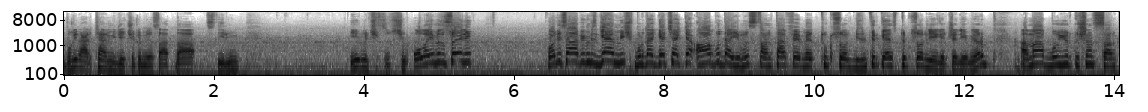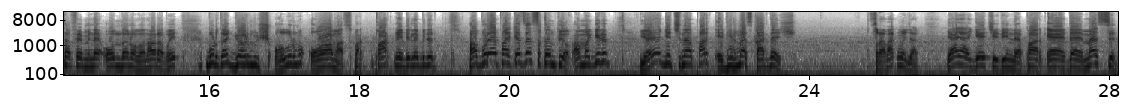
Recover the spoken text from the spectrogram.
Bugün erken video çekimiyor. Saat daha 20 20 çıktı. Şimdi olayımızı söyleyeyim. Polis abimiz gelmiş. Buradan geçerken aa bu dayımız Santa Fe mi Tucson bizim Türkiye'de Tucson diye geçiyor diye biliyorum. Ama bu yurt dışının Santa Fe mi ondan olan arabayı burada görmüş. Olur mu? Olamaz. Bak park edilebilir. Ha buraya park etse sıkıntı yok. Ama girip yaya geçine park edilmez kardeş. Kusura bakmayacaksın. Yaya geçidiğinde park edemezsin.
